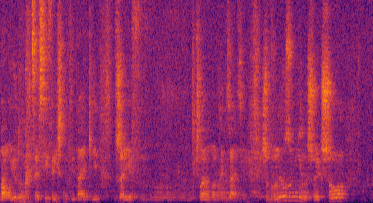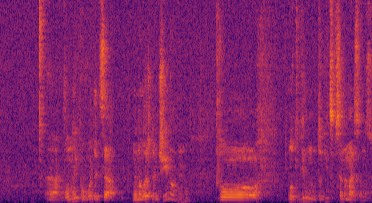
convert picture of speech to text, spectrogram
на мою думку, це всі фрішники, та, які вже є членами організації. Щоб вони розуміли, що якщо е, вони поводяться неналежним чином, то ну, тоді, тоді це все не має сенсу.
